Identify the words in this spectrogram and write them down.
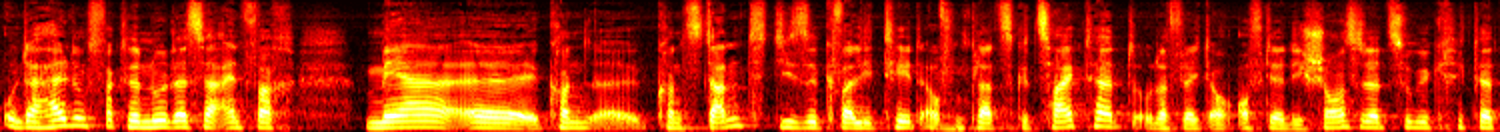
Unterhaltungsfaktor, nur dass er einfach mehr äh, kon äh, konstant diese Qualität auf dem Platz gezeigt hat oder vielleicht auch oft er die Chance dazu gekriegt hat.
